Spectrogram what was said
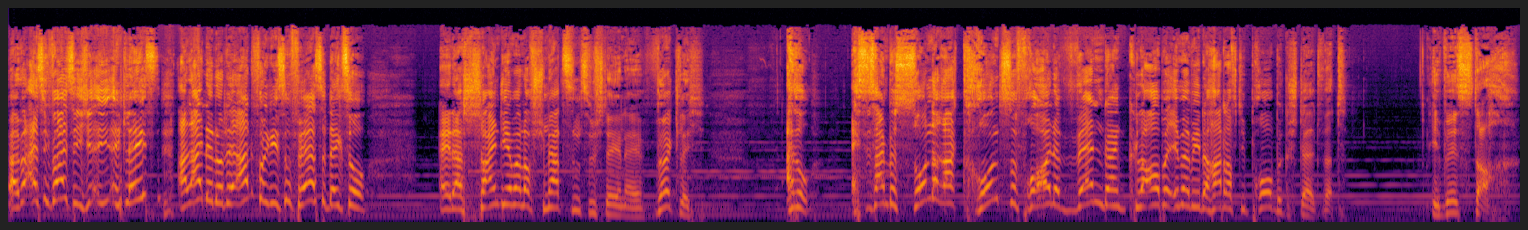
Also ich weiß nicht, ich, ich lese alleine nur den Anfang dieser Verse und denke so, ey, da scheint jemand auf Schmerzen zu stehen, ey. Wirklich. Also, es ist ein besonderer Grund zur Freude, wenn dein Glaube immer wieder hart auf die Probe gestellt wird. Ihr wisst doch,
